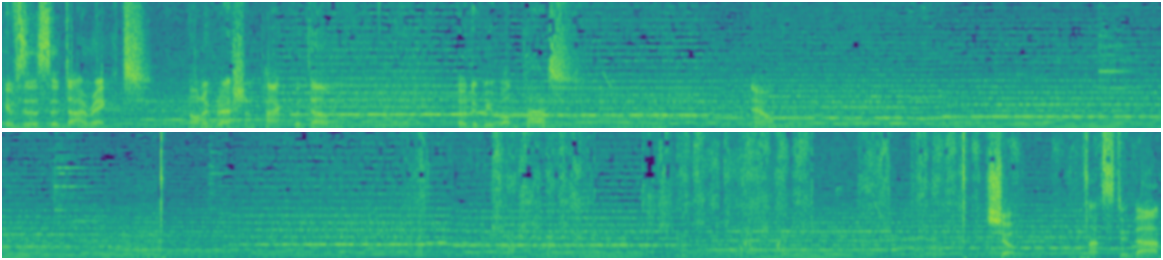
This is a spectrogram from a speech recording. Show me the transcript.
Gives us a direct non-aggression pact with them. Oh, do we want that? No. Sure. Let's do that.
